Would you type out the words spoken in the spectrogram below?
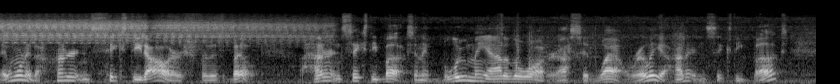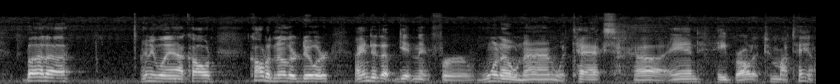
they wanted $160 for this belt. 160 bucks and it blew me out of the water. I said, wow, really? 160 bucks? But uh, anyway, I called called another dealer. I ended up getting it for 109 with tax uh, and he brought it to my town.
